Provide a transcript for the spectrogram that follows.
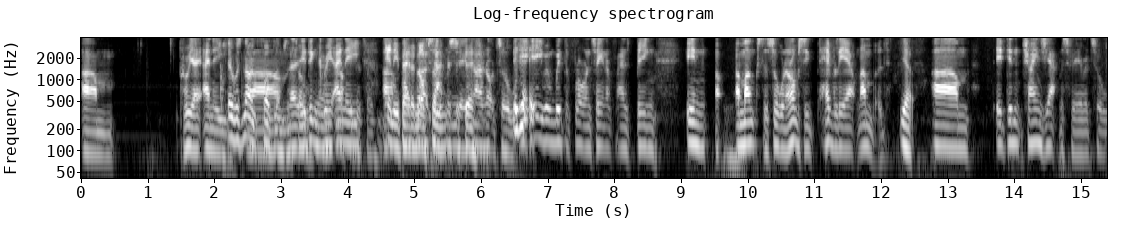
um, create any. There was no um, problems at It didn't Yeah, create any at all. um, Any bad adverse atmosphere. atmosphere. No, not at all. Is it- even with the Fiorentina fans being in uh, amongst us all, and obviously heavily outnumbered. Yeah. Um, it didn't change the atmosphere at all.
